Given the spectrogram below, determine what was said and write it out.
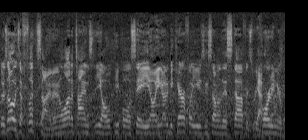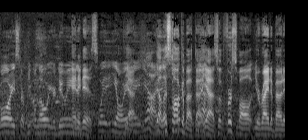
there's always a flip side, and a lot of times you know people will say you know you got to be careful using some of this stuff. It's recording your voice, or people know what you're doing. And it is. well, you know, yeah, eh, yeah. yeah. and Let's talk about that. Yeah. So first of all, you're right about it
